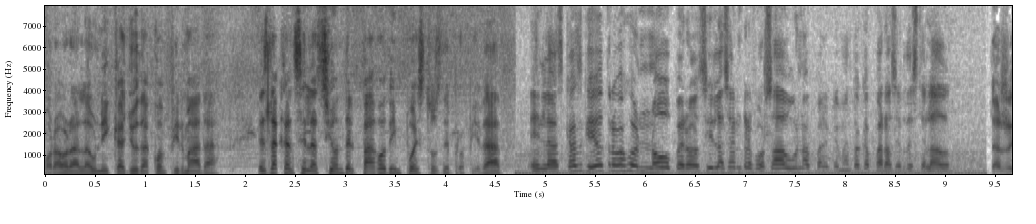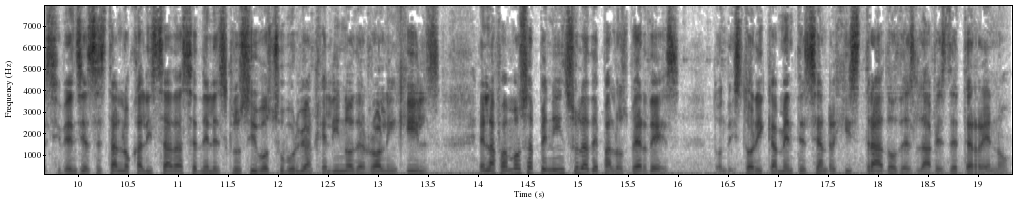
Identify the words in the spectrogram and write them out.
Por ahora la única ayuda confirmada es la cancelación del pago de impuestos de propiedad. En las casas que yo trabajo no, pero sí las han reforzado una para que me toca para hacer de este lado. Las residencias están localizadas en el exclusivo suburbio angelino de Rolling Hills, en la famosa península de Palos Verdes, donde históricamente se han registrado deslaves de terreno.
